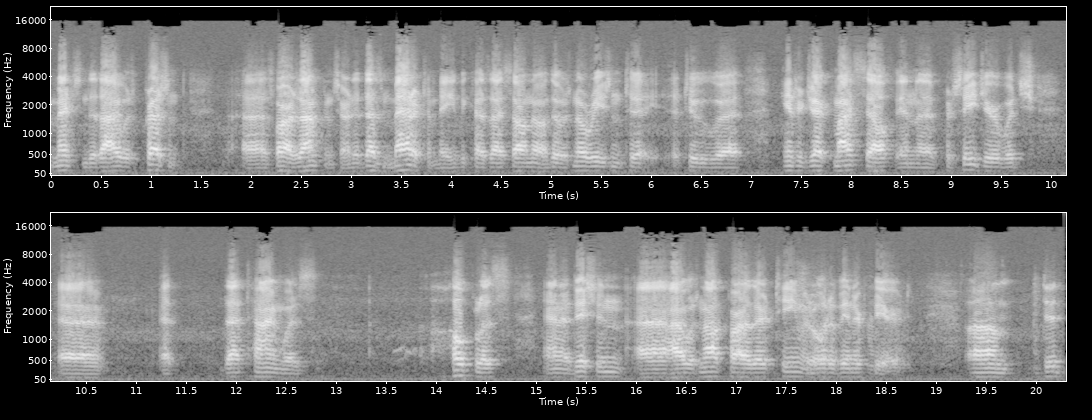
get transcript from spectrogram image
mentioned that I was present. Uh, as far as I'm concerned, it doesn't matter to me because I saw no. There was no reason to to uh, interject myself in the procedure, which uh, at that time was hopeless. In addition, uh, I was not part of their team and Sure. would have interfered. Um, did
